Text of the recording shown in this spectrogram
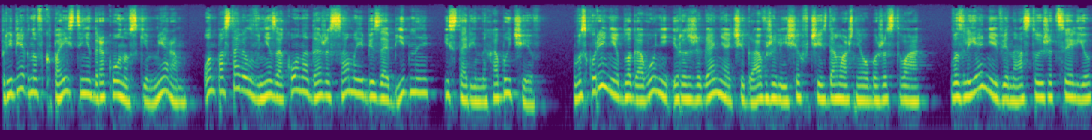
Прибегнув к поистине драконовским мерам, он поставил вне закона даже самые безобидные из старинных обычаев – воскурение благовоний и разжигание очага в жилищах в честь домашнего божества, возлияние вина с той же целью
